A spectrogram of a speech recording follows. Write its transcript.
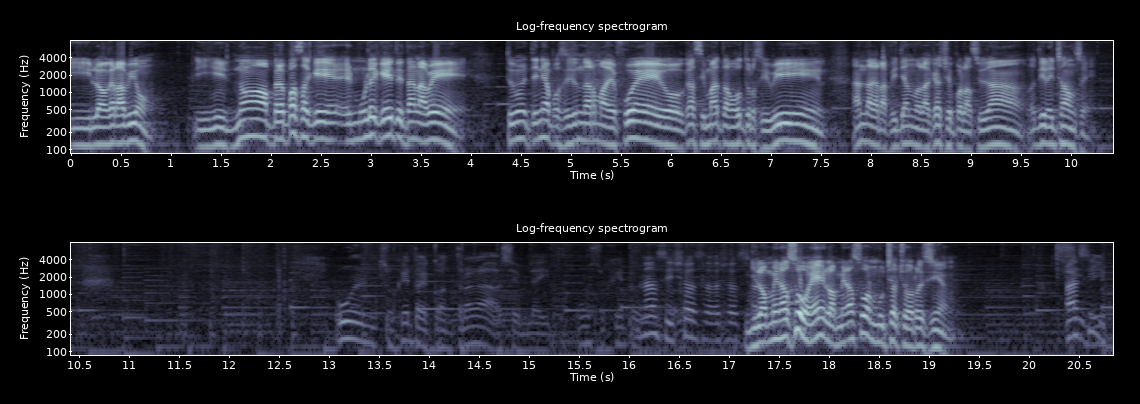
Y lo agravió. Y no, pero pasa que el muleque este está en la B. Tenía posesión de arma de fuego, casi mata a otro civil, anda grafiteando la calle por la ciudad, no tiene chance. Un sujeto descontrolado ese Blade. Un sujeto. No, sí, yo, yo, yo Y lo amenazó, eh, lo amenazó al muchacho recién. Ah, sí. Dijo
